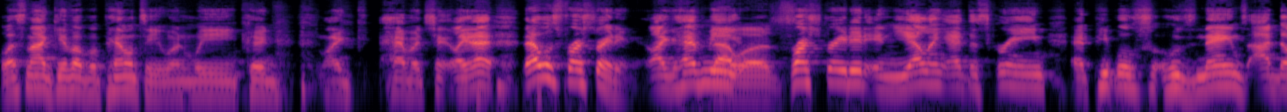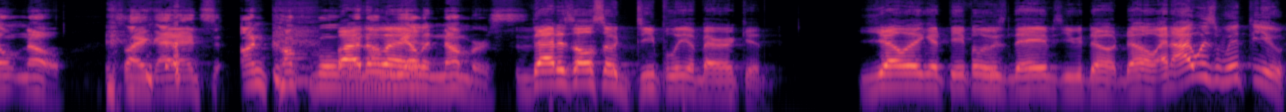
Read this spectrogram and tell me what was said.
let's not give up a penalty when we could like have a chance. Like that that was frustrating. Like have me was... frustrated and yelling at the screen at people whose names I don't know. It's like it's uncomfortable when I'm way, yelling numbers. That is also deeply American yelling at people whose names you don't know. And I was with you.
